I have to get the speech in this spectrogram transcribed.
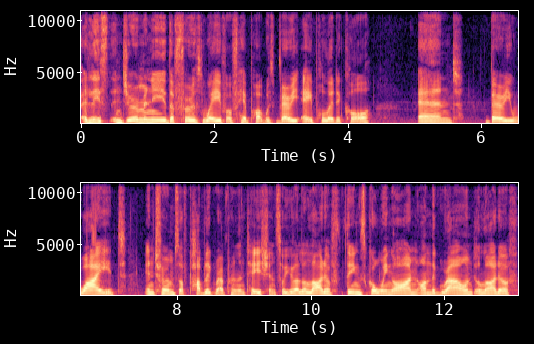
at least in Germany the first wave of hip hop was very apolitical and very white in terms of public representation. So you had a lot of things going on on the ground, a lot of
